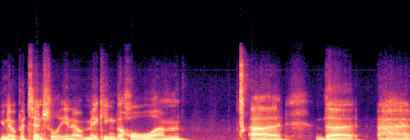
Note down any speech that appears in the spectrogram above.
you know potentially you know making the whole um uh, the uh,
